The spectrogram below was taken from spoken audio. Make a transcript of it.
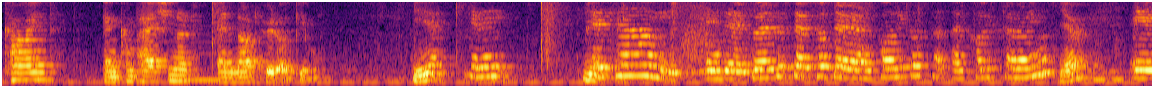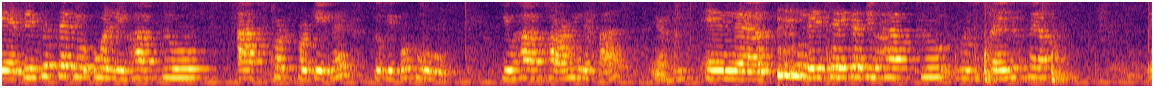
kind and compassionate and not hurt other people. Yeah? Can I? Yes. It's um, in the 12 steps of the Alcoholics, Alcoholics Anonymous. Yeah? Uh, there's a step where you have to ask for forgiveness to people who you have harmed in the past. Yeah. And uh, they say that you have to restrain yourself uh,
